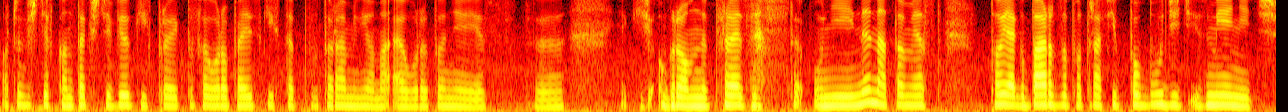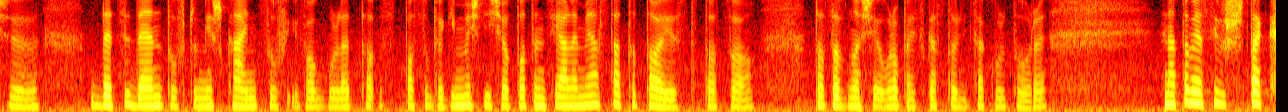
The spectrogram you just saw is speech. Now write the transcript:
oczywiście w kontekście wielkich projektów europejskich te półtora miliona euro to nie jest y, jakiś ogromny prezent unijny, natomiast to, jak bardzo potrafi pobudzić i zmienić decydentów czy mieszkańców i w ogóle to sposób, w jaki myśli się o potencjale miasta, to to jest to, co, to, co wnosi Europejska Stolica Kultury. Natomiast już tak,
